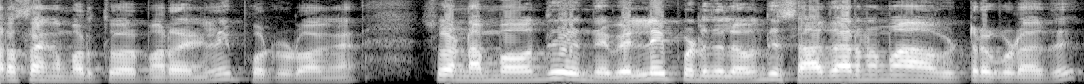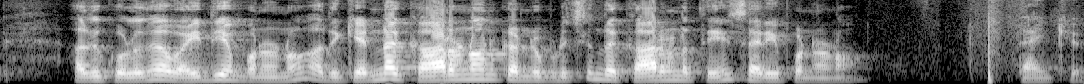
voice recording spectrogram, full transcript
அரசாங்க மருத்துவ மருந்துகளையும் போட்டு விடுவாங்க ஸோ நம்ம வந்து இந்த வெள்ளைப்படுதலை வந்து சாதாரணமாக விட்டுறக்கூடாது. அதுக்கு ஒழுங்காக வைத்தியம் பண்ணணும். அதுக்கு என்ன காரணம்னு கண்டுபிடிச்சி இந்த காரணத்தையும் சரி பண்ணணும். தேங்க்யூ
